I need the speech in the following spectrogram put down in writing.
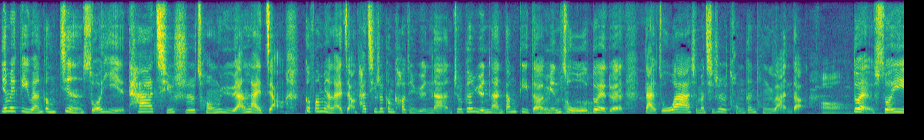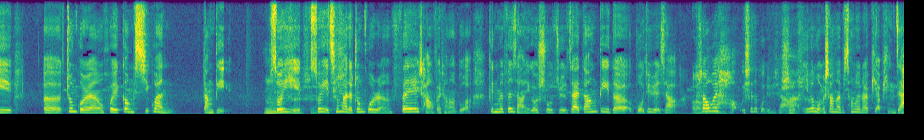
因为地缘更近，所以它其实从语言来讲，各方面来讲，它其实更靠近云南，就是跟云南当地的民族，啊对对，傣族啊什么，其实是同根同源的。哦，对，所以呃，中国人会更习惯当地。嗯所以，是是所以清迈的中国人非常非常的多。跟你们分享一个数据，在当地的国际学校，嗯稍微嗯好一些的国际学校啊，因为我们嗯上的相对来比较平价，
